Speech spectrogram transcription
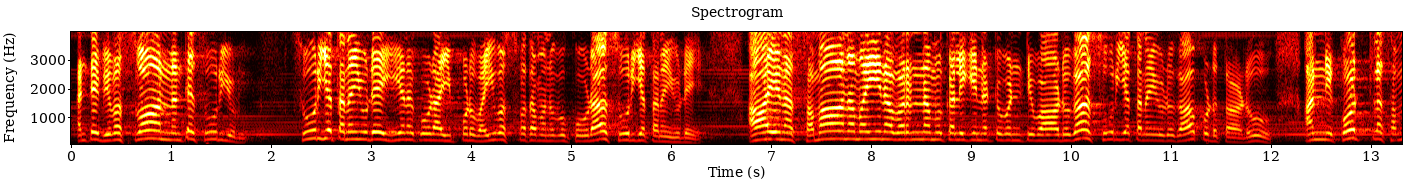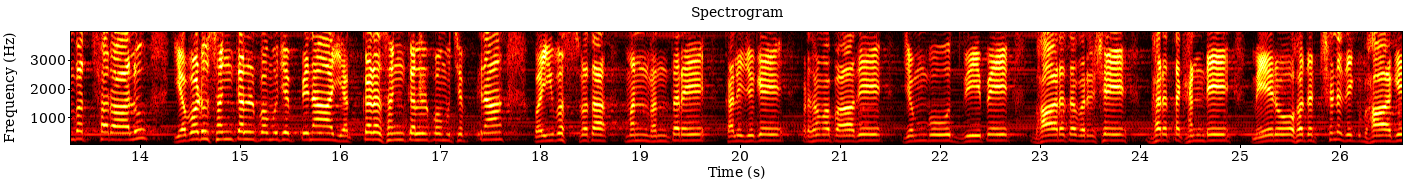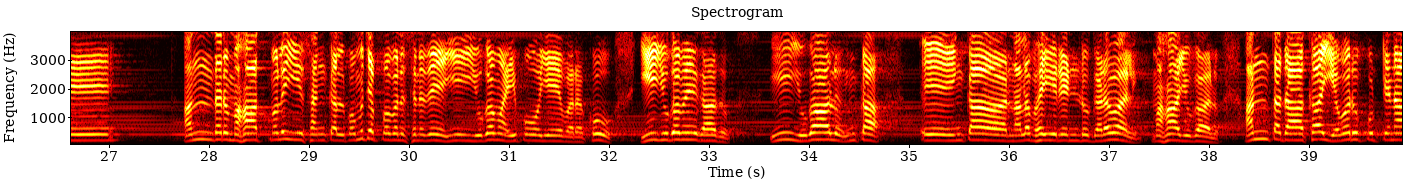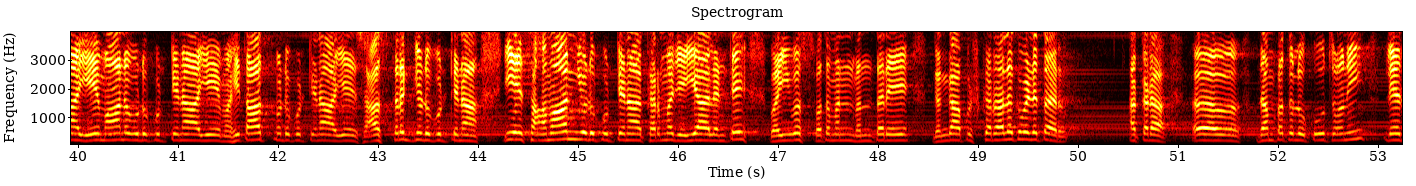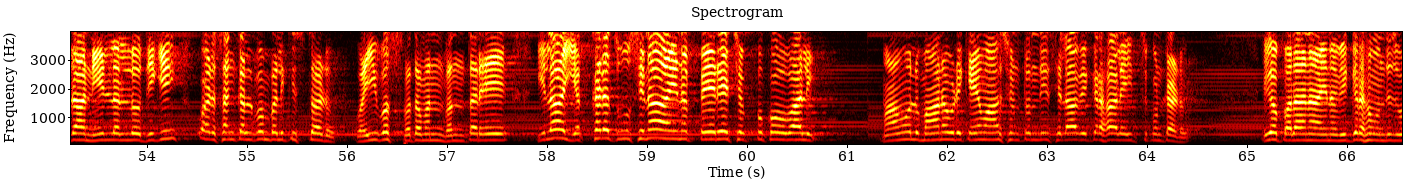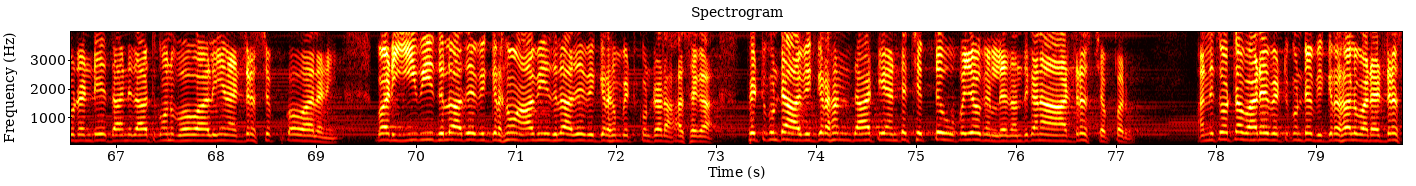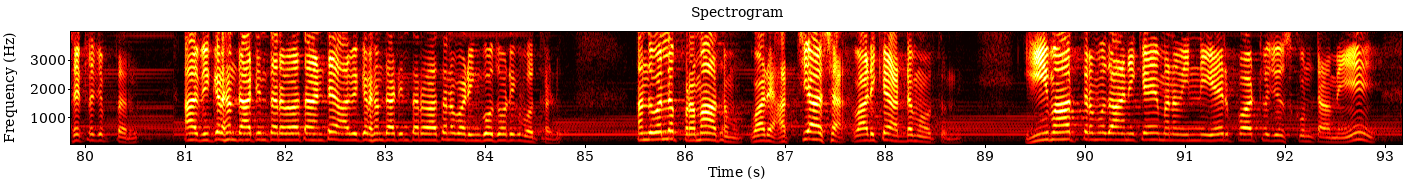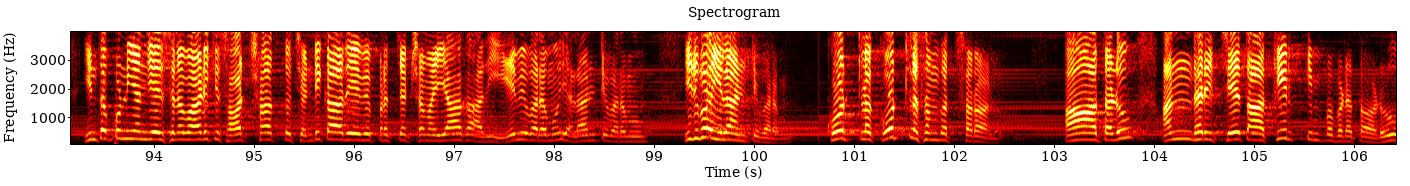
అంటే వివస్వాన్ అంటే సూర్యుడు. సూర్యతనయుడే ఈయన కూడా ఇప్పుడు వైవస్వతమనువు కూడా సూర్యతనయుడే. ఆయన సమానమైన వర్ణము కలిగినటువంటి వాడుగా సూర్యతనయుడుగా పుడతాడు. అన్ని కోట్ల సంవత్సరాలు ఎవడు సంకల్పము చెప్పినా ఎక్కడ సంకల్పము చెప్పినా వైవస్వత మన్వంతరే కలియుగే ప్రథమపాదే జంబూద్వీపే భారతవర్షే భరతఖండే మేరోహ దక్షిణ దిగ్భాగే. అందరు మహాత్ములు ఈ సంకల్పము చెప్పవలసినదే. ఈ యుగం అయిపోయే వరకు. ఈ యుగమే కాదు. ఈ యుగాలు ఇంకా ఏ ఇంకా నలభై రెండు గడవాలి మహాయుగాలు. అంతదాకా ఎవరు పుట్టినా ఏ మానవుడు పుట్టినా ఏ మహితాత్ముడు పుట్టినా ఏ శాస్త్రజ్ఞుడు పుట్టినా ఏ సామాన్యుడు పుట్టినా కర్మ చేయాలంటే వైవస్వతమన్వంతరే గంగా పుష్కరాలకు వెళతారు. అక్కడ దంపతులు కూర్చొని లేదా నీళ్ళల్లో దిగి వాడి సంకల్పం పలికిస్తాడు. వైవస్వతమన్వంతరే ఇలా ఎక్కడ చూసినా ఆయన పేరే చెప్పుకోవాలి. మామూలు మానవుడికి ఏం ఆశ ఉంటుంది? శిలా విగ్రహాలు ఇచ్చుకుంటాడు. ఇక పలానా ఆయన విగ్రహం ఉంది చూడండి దాన్ని దాటుకొని పోవాలి అని అడ్రస్ చెప్పుకోవాలని. వాడు ఈ వీధిలో అదే విగ్రహం ఆ వీధిలో అదే విగ్రహం పెట్టుకుంటాడు ఆశగా. పెట్టుకుంటే ఆ విగ్రహం దాటి అంటే చెప్తే ఉపయోగం లేదు అందుకని ఆ అడ్రస్ చెప్పరు. అన్ని చోట్ల వాడే పెట్టుకుంటే విగ్రహాలు వాడి అడ్రస్ ఎట్లా చెప్తారు? ఆ విగ్రహం దాటిన తర్వాత అంటే ఆ విగ్రహం దాటిన తర్వాత వాడు ఇంకో చోటికి పోతాడు. అందువల్ల ప్రమాదం వాడి అత్యాశ వాడికే అడ్డమవుతుంది. ఈ మాత్రము దానికే మనం ఇన్ని ఏర్పాట్లు చేసుకుంటామే. ఇంత పుణ్యం చేసిన వాడికి సాక్షాత్తు చండికాదేవి ప్రత్యక్షమయ్యాక అది ఏమి వరము ఎలాంటి వరము? ఇదిగో ఇలాంటి వరము. కోట్ల కోట్ల సంవత్సరాలు అతడు అందరి చేత కీర్తింపబడతాడు.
